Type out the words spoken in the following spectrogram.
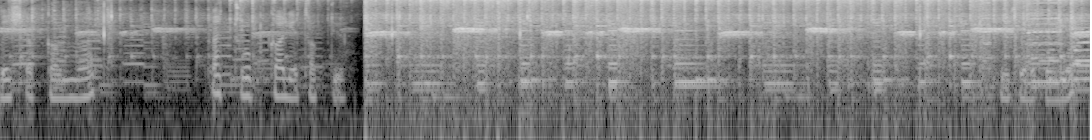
5 dakikam var. Kaç tropikal yatak diyor. Şimdi şöyle koyayım.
